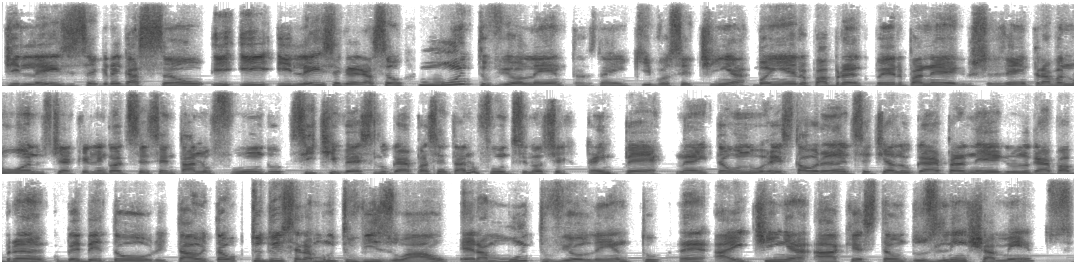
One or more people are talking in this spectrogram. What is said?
de leis de segregação e, e, e, leis de segregação muito violentas, né? Em que você tinha banheiro para branco, banheiro para negro. Você entrava no ônibus, tinha aquele negócio de você sentar no fundo, se tivesse lugar para sentar no fundo, senão você tinha que ficar em pé, né? Então no restaurante você tinha lugar para negro, lugar para branco, bebedouro e tal. Então tudo isso era muito visual, era muito violento, né? Aí tinha a questão dos linchamentos.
